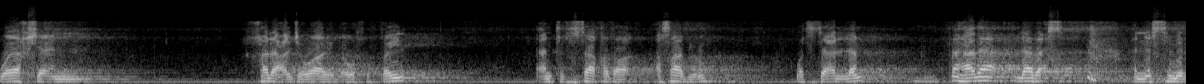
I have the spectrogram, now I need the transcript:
ويخشى أن خلع الجوارب أو الخفين أن تتساقط أصابعه وتتألم فهذا لا بأس أن يستمر.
